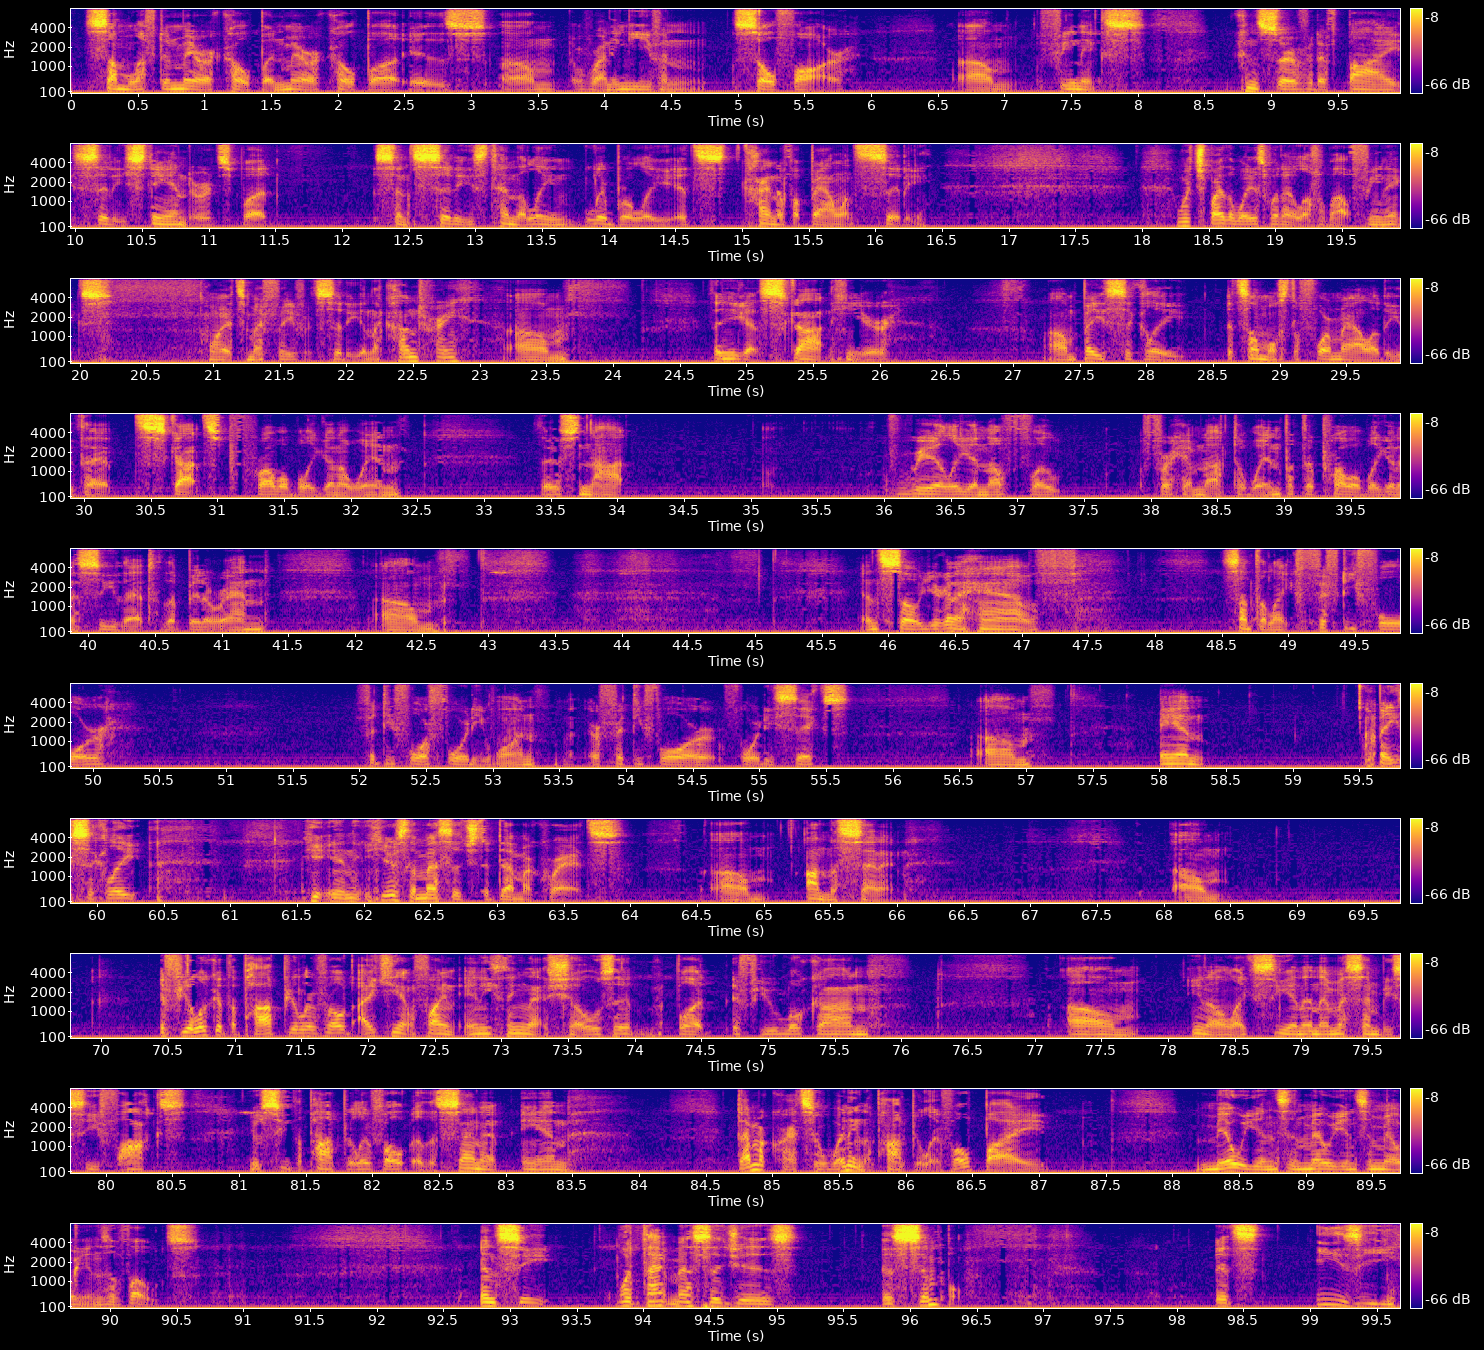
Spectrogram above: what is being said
some left in Maricopa, and Maricopa is um, running even so far. Um, Phoenix conservative by city standards, but since cities tend to lean liberally, it's kind of a balanced city which by the way is what I love about Phoenix, why it's my favorite city in the country. Um, then you got Scott here. Um, basically, it's almost a formality that Scott's probably going to win. There's not really enough vote for him not to win, but they're probably going to see that to the bitter end. Um, and so you're going to have something like 54 5441 or 5446 um, And basically, he, and here's the message to Democrats um, on the Senate. Um, if you look at the popular vote, I can't find anything that shows it, but if you look on, um, you know, like CNN, MSNBC, Fox, you'll see the popular vote of the Senate, and Democrats are winning the popular vote by millions and millions and millions of votes. And see, what that message is, is simple. It's easy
